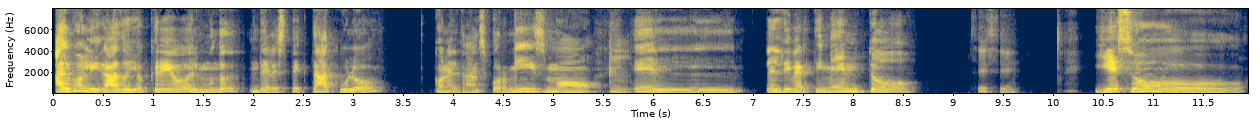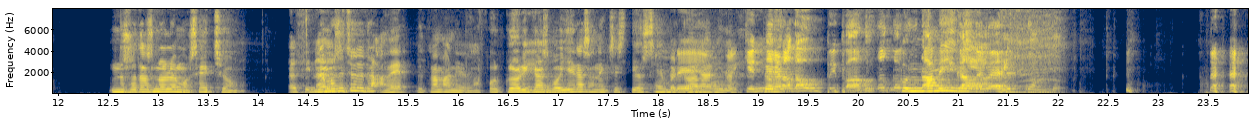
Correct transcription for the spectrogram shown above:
algo ligado, yo creo, el mundo del espectáculo con el transformismo, Mm, el, el divertimento, Sí, sí. y eso nosotras no lo hemos hecho. Al Lo final, hemos hecho de otra, a ver, de otra manera. Las folclóricas Sí. bolleras han existido siempre Hombre, toda la vida. hombre, ¿quién Pero- nos ha dado un pipazo con, con una amiga amiga. de vez en cuando?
